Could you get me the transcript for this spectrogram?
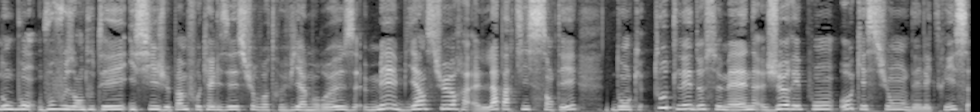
Donc bon, vous vous en doutez, ici je vais pas me focaliser sur votre vie amoureuse, mais bien sûr la partie santé. Donc toutes les deux semaines, je réponds aux questions des lectrices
